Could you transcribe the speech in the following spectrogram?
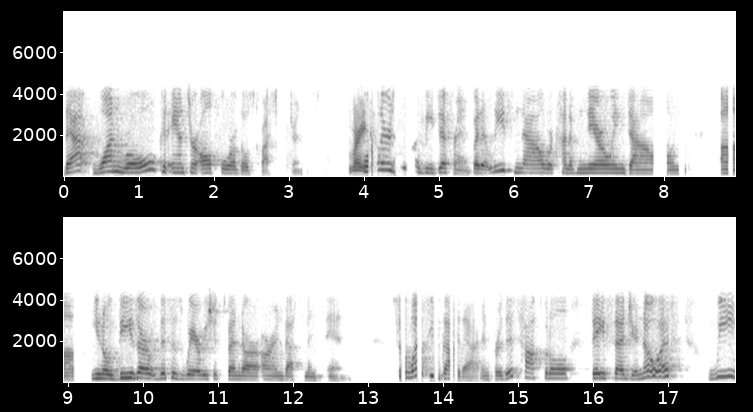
that one role could answer all four of those questions. Right. For others, it could be different, but at least now we're kind of narrowing down. Um, you know, these are this is where we should spend our, our investments in. So once you've got to that, and for this hospital, they've said, you know what, we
